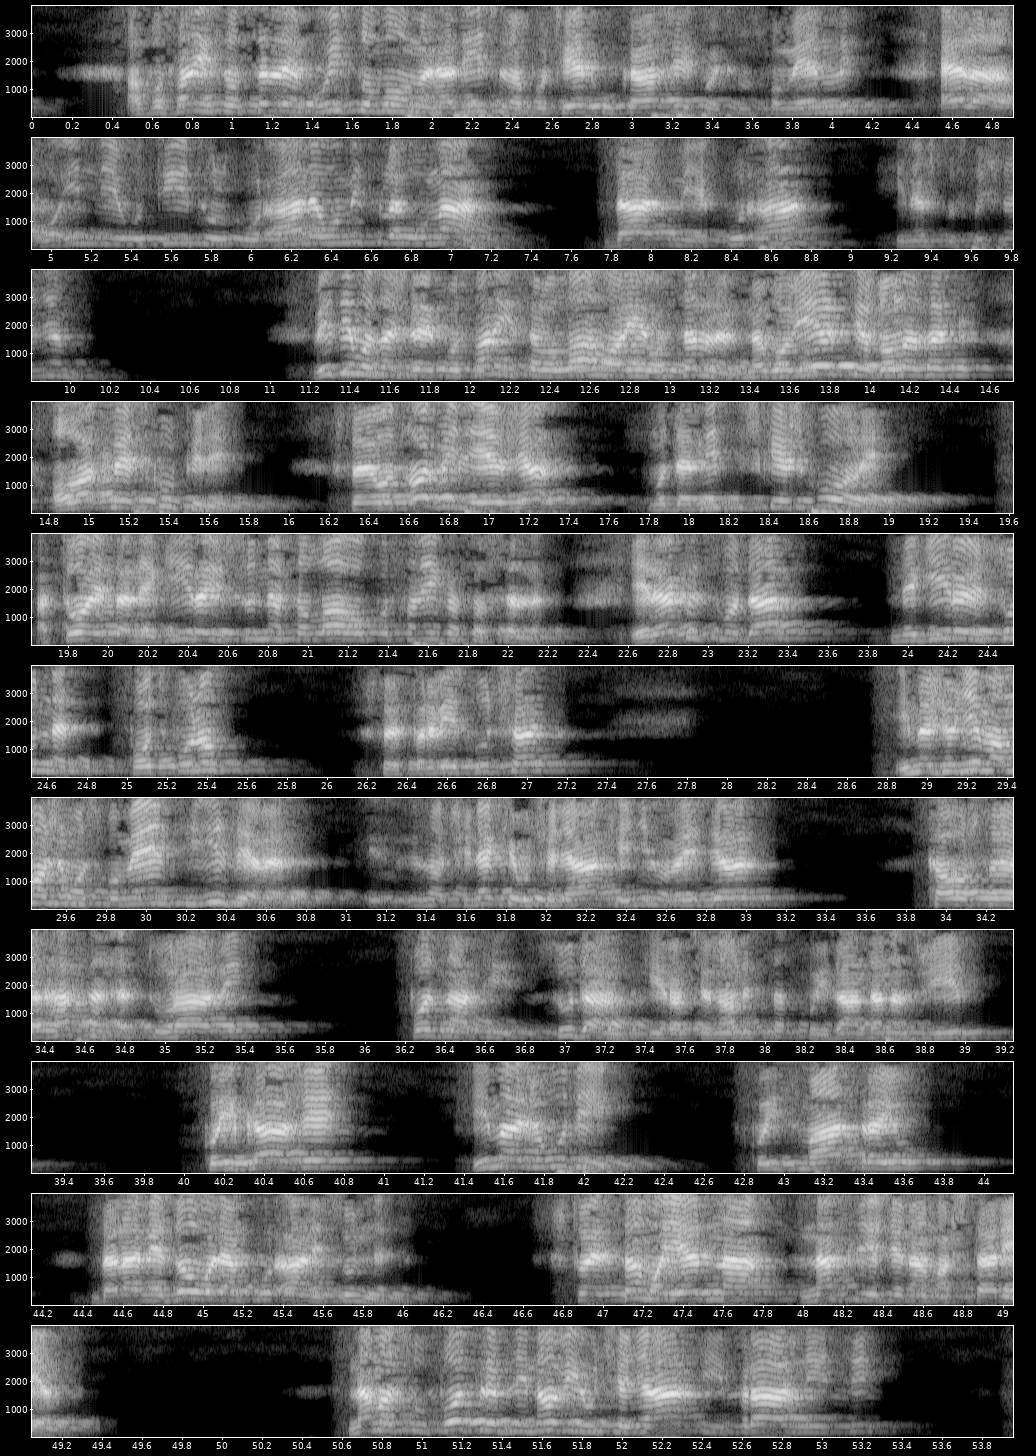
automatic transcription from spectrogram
A poslanik sallam u istom ovom hadisu na početku kaže, koji smo spomenuli, Ela, wa inni utitul Kur'ane wa mitlehu ma. Dat mi je Kur'an i nešto slično njemu. Vidimo znači da je poslanik sallallahu alejhi ve sellem nagovijestio dolazak ovakve skupine, što je od obilježja modernističke škole. A to je da negiraju sunnet Allahu poslanika sallallahu alejhi ve sellem. I rekli smo da negiraju sunnet potpuno, što je prvi slučaj. I među njima možemo spomenuti izjave, znači neke učenjake i njihove izjave, kao što je Hasan et-Turabi, poznati sudanski racionalista koji dan danas živi, koji kaže Ima ljudi koji smatraju da nam je dovoljan Kur'an i sunnet, što je samo jedna naslijeđena maštarija. Nama su potrebni novi učenjaci i pravnici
